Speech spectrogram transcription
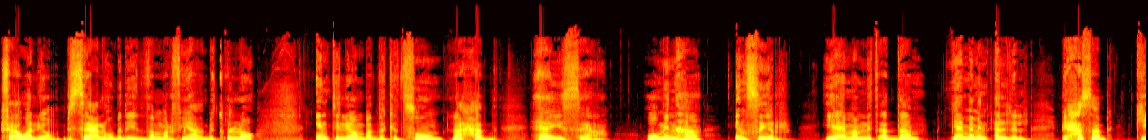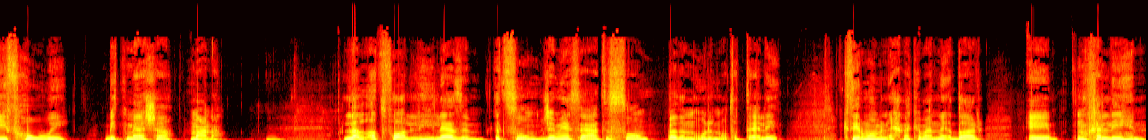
في أول يوم بالساعة اللي هو بده يتذمر فيها بتقول له انت اليوم بدك تصوم لحد هاي الساعة ومنها نصير. يا إما بنتقدم يا إما بنقلل بحسب كيف هو بيتماشى معنا. للأطفال اللي هي لازم تصوم جميع ساعات الصوم بدنا نقول النقطة التالي كثير مهم إنه إحنا كمان نقدر إيه نخليهن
